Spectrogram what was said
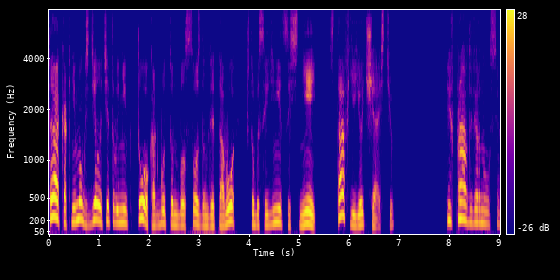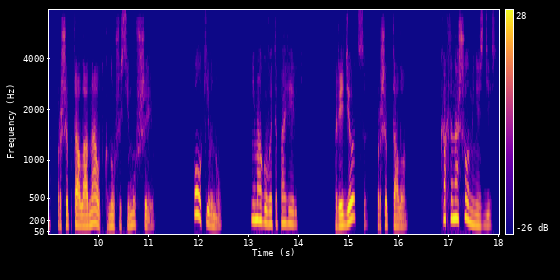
так, как не мог сделать этого никто, как будто он был создан для того, чтобы соединиться с ней, став ее частью. «Ты вправду вернулся», — прошептала она, уткнувшись ему в шею. Пол кивнул. «Не могу в это поверить». «Придется», — прошептал он. «Как ты нашел меня здесь?»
